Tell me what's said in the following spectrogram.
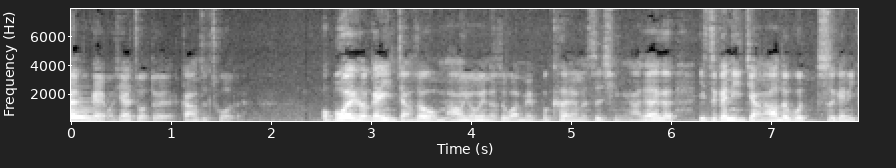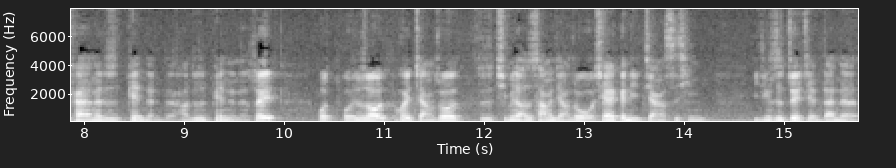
OK，OK，我现在做对了，刚刚是错的。我不会说跟你讲说我们好像永远都是完美，不可能的事情哈。像那个一直跟你讲，然后都不试给你看，那就是骗人的哈，就是骗人的。所以我我有时候会讲说，就是启明老师常常讲说，我现在跟你讲的事情已经是最简单的。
